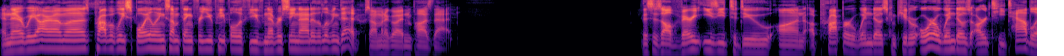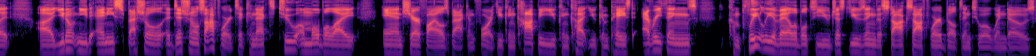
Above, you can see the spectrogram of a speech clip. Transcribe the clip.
And there we are. I'm uh, probably spoiling something for you people if you've never seen Night of the Living Dead. So I'm going to go ahead and pause that. This is all very easy to do on a proper Windows computer or a Windows RT tablet. Uh, you don't need any special additional software to connect to a MobileLite and share files back and forth. You can copy, you can cut, you can paste. Everything's completely available to you just using the stock software built into a Windows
